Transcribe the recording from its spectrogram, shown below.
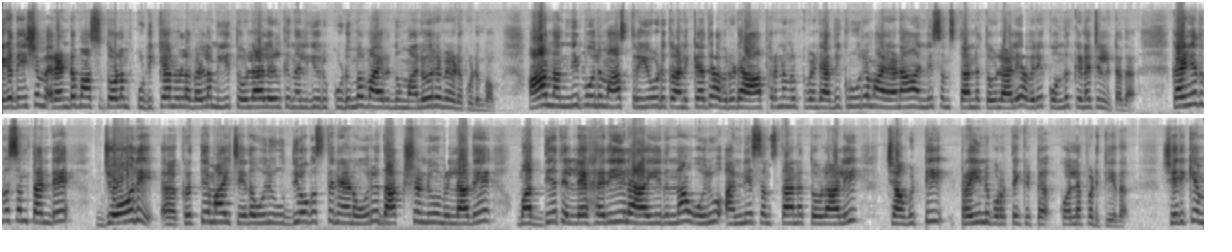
ഏകദേശം രണ്ടു മാസത്തോളം കുടിക്കാനുള്ള വെള്ളം ഈ തൊഴിലാളികൾക്ക് നൽകിയ ഒരു കുടുംബമായിരുന്നു മനോരമയുടെ കുടുംബം. ആ നന്ദി പോലും ആ സ്ത്രീയോട് കാണിക്കാതെ അവരുടെ ആഭരണങ്ങൾക്ക് വേണ്ടി അതിക്രൂരമായാണ് ആ അന്യസംസ്ഥാന തൊഴിലാളി അവരെ കൊന്ന് കിണറ്റിലിട്ടത്. കഴിഞ്ഞ ദിവസം തന്റെ ജോലി കൃത്യമായി ചെയ്ത ഒരു ഉദ്യോഗസ്ഥനെയാണ് ഒരു ദാക്ഷിണ്യവുമില്ലാതെ മദ്യത്തിൽ ലഹരിയിലായിരുന്ന ഒരു അന്യസംസ്ഥാന തൊഴിലാളി ചവിട്ടി ട്രെയിന് പുറത്തേക്കിട്ട് കൊലപ്പെടുത്തിയത്. ശരിക്കും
